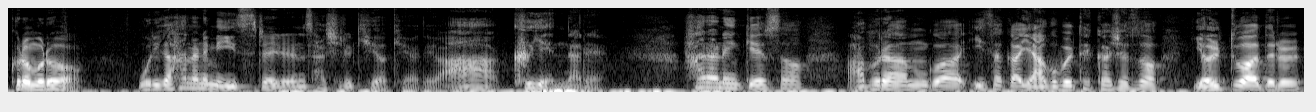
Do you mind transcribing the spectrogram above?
그러므로 우리가 하나님의 이스라엘이라는 사실을 기억해야 돼요. 아, 그 옛날에 하나님께서 아브라함과 이삭과 야곱을 택하셔서 열두 아들을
